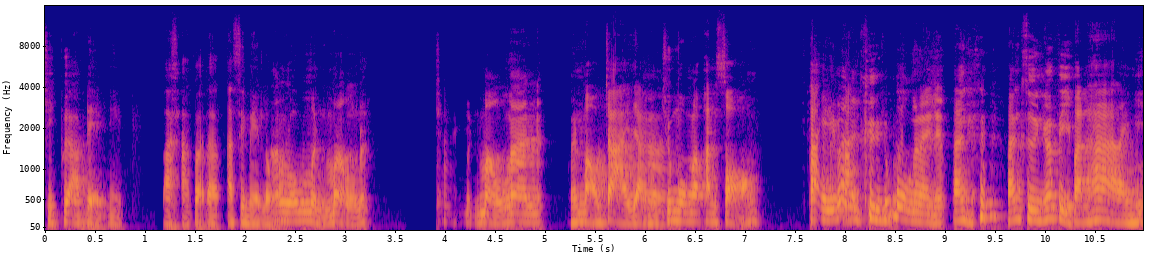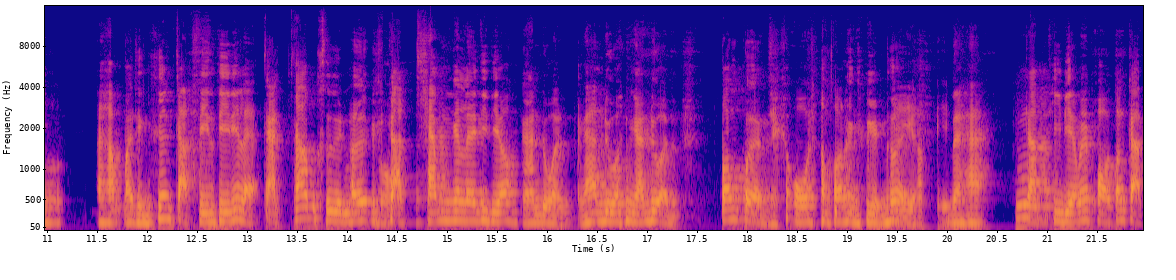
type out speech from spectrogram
คลิกเพื่ออัปเดตนี่ ราคาก็อัซิเมตลงอามารมณ์เหมือนเหมานะเหมือนเหมางานนะเหมือนเหมาจ่ายอย่างอ่าชั่วโมงละพันสองใช่ป่ะคือชั่วโมงอะไรเนี่ยทั้งทั้งคืนก็สี่พันห้าอะไรอย่างนี้นะครับหมายถึงเครื่องกัดซีนซีนี่แหละ กัดข้ามคืนเออกัดแคมกันเลยทีเดียว งานด่วน งานด่วนงานด่วนต้องเปิดโอทำตอนกลางคืนด้วยดีครับดีนะฮะกัดทีเดียวไม่พอต้องกัด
